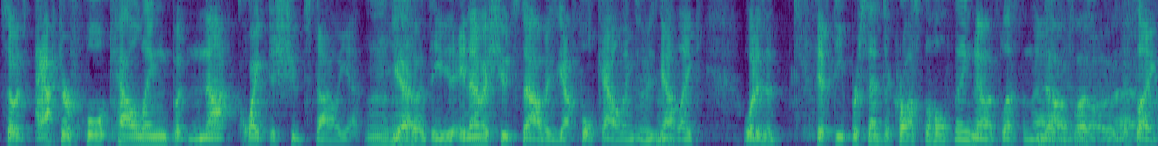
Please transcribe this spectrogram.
so it's after full cowling, but not quite to shoot style yet. Yeah. So it's he, he doesn't have a shoot style, but he's got full cowling. So he's got like what is it, fifty percent across the whole thing? No, it's less than that. No, it's less than that. It's like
